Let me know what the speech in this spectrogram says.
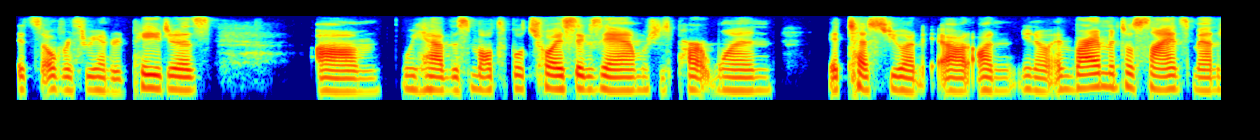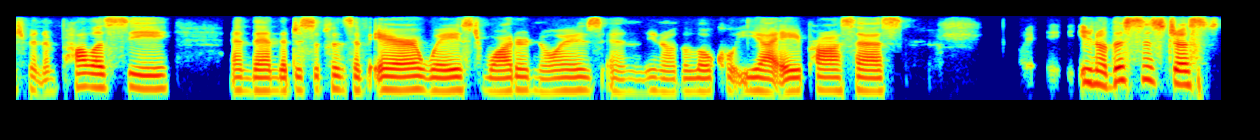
It's over 300 pages. Um, we have this multiple choice exam, which is part one. It tests you on, uh, on you know, environmental science, management, and policy, and then the disciplines of air, waste, water, noise, and you know, the local EIA process. You know, this is just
